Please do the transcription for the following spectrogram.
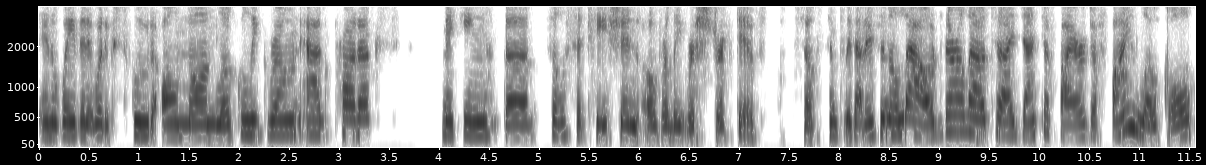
in a way that it would exclude all non-locally grown ag products, making the solicitation overly restrictive. So simply that isn't allowed. They're allowed to identify or define local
